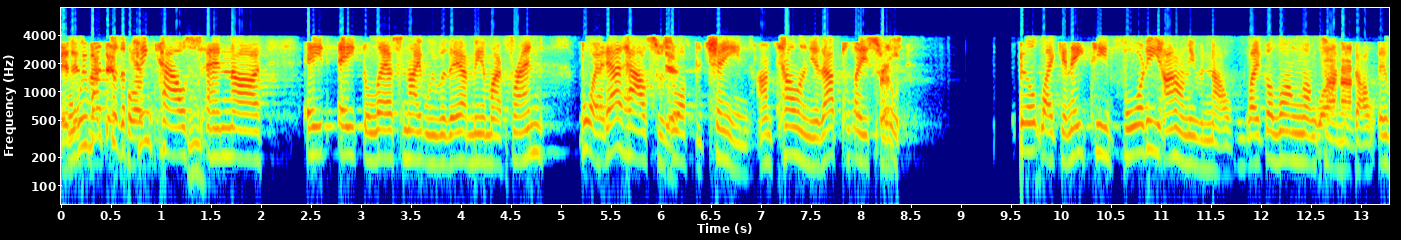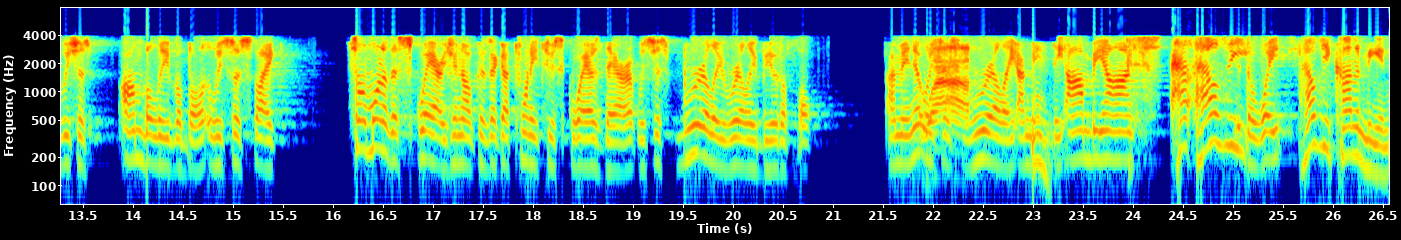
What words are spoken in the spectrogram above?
And well, we went to the far- Pink House and uh ate ate the last night we were there. Me and my friend. Boy, that house was Yeah. off the chain. I'm telling you, that place was built like in 1840. I don't even know, like a long, long time ago. It was just unbelievable. It was just like so on one of the squares, you know, because they got 22 squares there. It was just really, really beautiful. I mean, it was Wow. just really. I mean, the ambiance, How, how's the the wait. how's the economy in,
